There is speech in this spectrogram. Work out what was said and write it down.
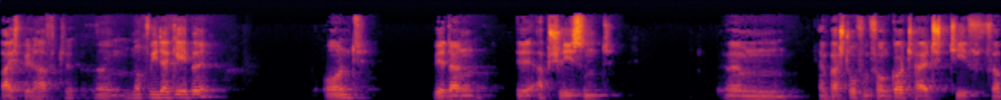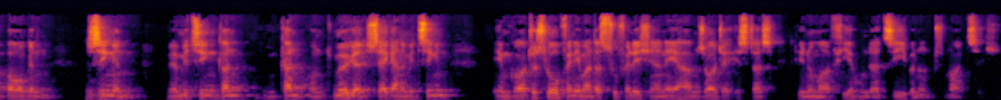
beispielhaft ähm, noch wiedergebe und wir dann äh, abschließend ähm, ein paar Strophen von Gottheit tief verborgen singen. Wer mitsingen kann, kann und möge sehr gerne mitsingen. Im Gotteslob, wenn jemand das zufällig in der Nähe haben sollte, ist das die Nummer 497.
